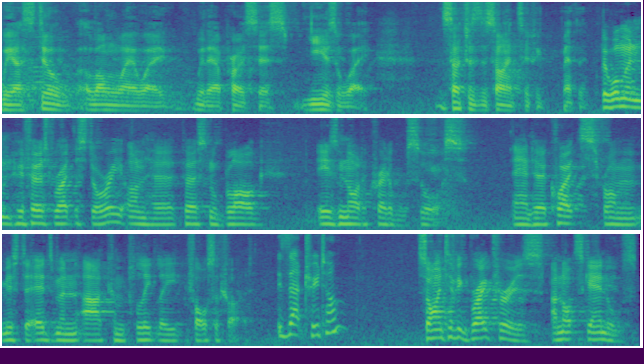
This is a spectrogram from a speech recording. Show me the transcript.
We are still a long way away with our process, years away, such as the scientific method. The woman who first wrote the story on her personal blog is not a credible source, and her quotes from Mr. Edsman are completely falsified. Is that true, Tom? Scientific breakthroughs are not scandals,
